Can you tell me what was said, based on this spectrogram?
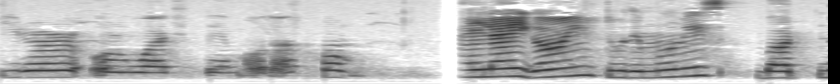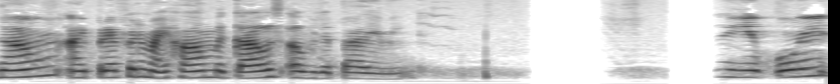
theater or watch them at home? I like going to the movies, but now I prefer my home because of the pandemic. Do you buy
